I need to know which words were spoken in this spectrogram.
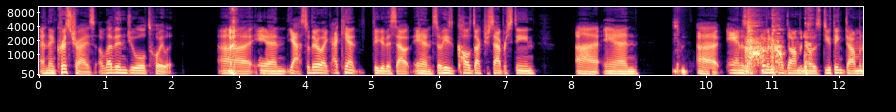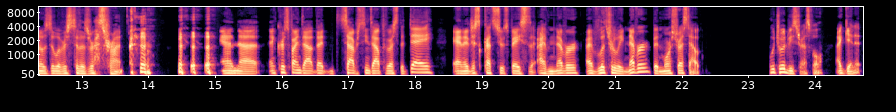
And then chris tries 11 jewel toilet. Uh and yeah so they're like i can't figure this out. And so he calls dr saperstein uh and uh Anne is like i'm gonna call domino's. Do you think domino's delivers to this restaurant? And uh and chris finds out that saperstein's out for the rest of the day and it just cuts to his face. He's like, i've never i've literally never been more stressed out which would be stressful. I get it.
